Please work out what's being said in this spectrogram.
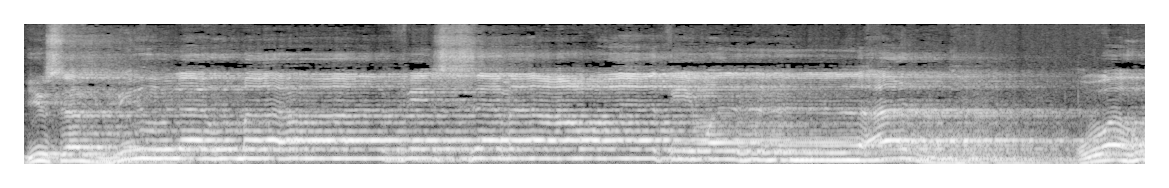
يسبح له ما في السماوات والأرض وهو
